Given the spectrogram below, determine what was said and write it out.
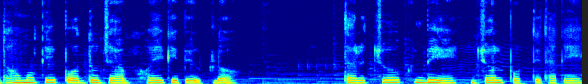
ধমকে পদ্মজা ভয়ে কেঁপে উঠল। তার চোখ বেয়ে জল পড়তে থাকে।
